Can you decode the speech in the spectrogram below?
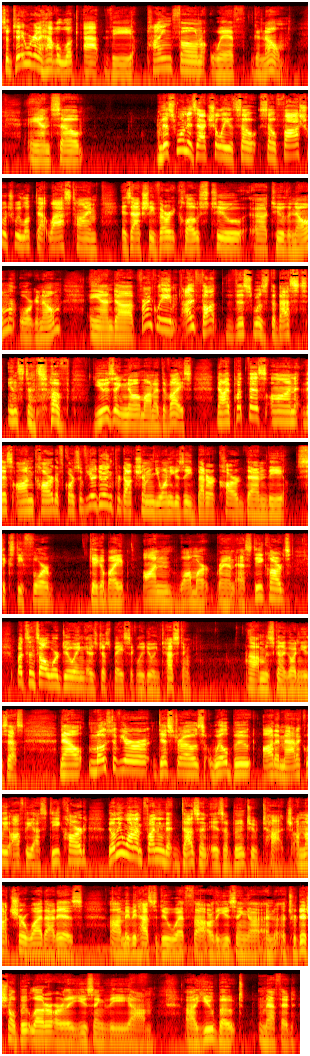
So today we're going to have a look at the PinePhone with GNOME. And so this one is actually, so so Phosh, which we looked at last time, is actually very close to uh, to the GNOME or GNOME. And uh, frankly, I thought this was the best instance of using GNOME on a device. Now I put this on this on card. Of course, if you're doing production, you want to use a better card than the 64 gigabyte on Walmart brand SD cards. But since all we're doing is just basically doing testing, uh, I'm just going to go ahead and use this. Now, most of your distros will boot automatically off the SD card. The only one I'm finding that doesn't is Ubuntu Touch. I'm not sure why that is. Uh, maybe it has to do with uh, are they using a, a, traditional bootloader or are they using the um, uh, U-boot method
